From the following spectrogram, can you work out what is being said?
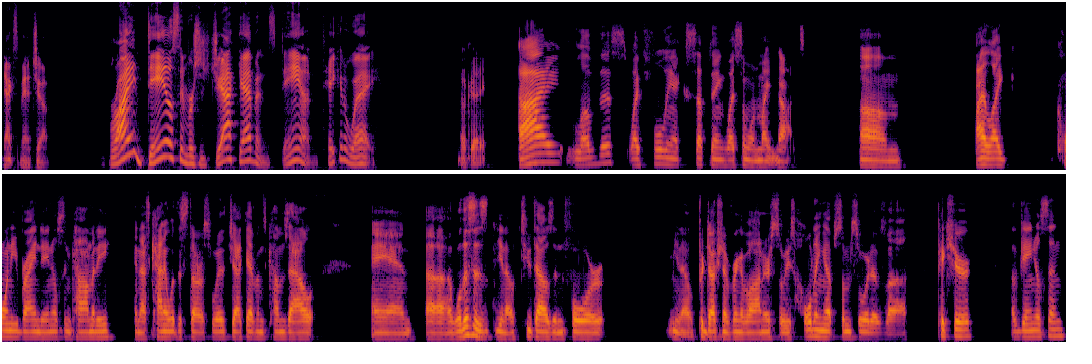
Next matchup. Bryan Danielson versus Jack Evans. Dan, take it away. Okay. I love this Why fully accepting why someone might not. Um, I like corny Bryan Danielson comedy, and that's kind of what this starts with. Jack Evans comes out, and uh, well, this is you know 2004, you know production of Ring of Honor, so he's holding up some sort of uh, picture of Danielson.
